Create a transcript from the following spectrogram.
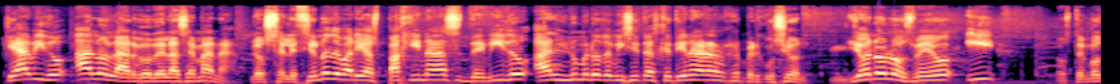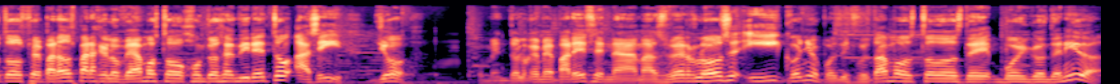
que ha habido a lo largo de la semana. Los selecciono de varias páginas debido al número de visitas que tiene a la repercusión. Yo no los veo y los tengo todos preparados para que los veamos todos juntos en directo. Así, yo Comento lo que me parece, nada más verlos y coño, pues disfrutamos todos de buen contenido.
